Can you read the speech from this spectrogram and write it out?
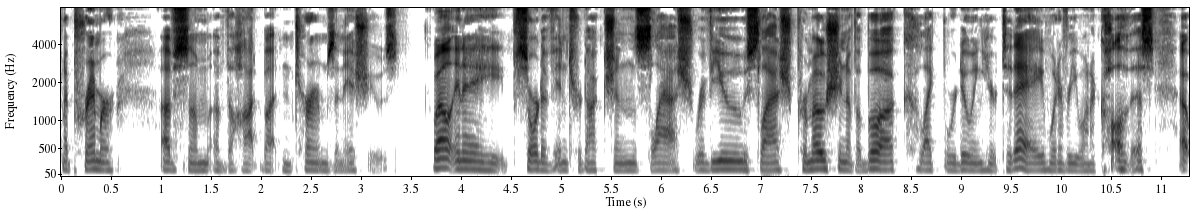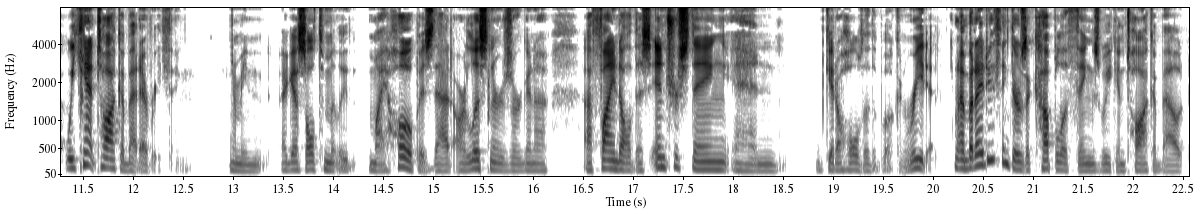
a primer of some of the hot button terms and issues. Well, in a sort of introduction slash review slash promotion of a book, like we're doing here today, whatever you want to call this, uh, we can't talk about everything. I mean, I guess ultimately my hope is that our listeners are going to uh, find all this interesting and get a hold of the book and read it. Uh, but I do think there's a couple of things we can talk about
